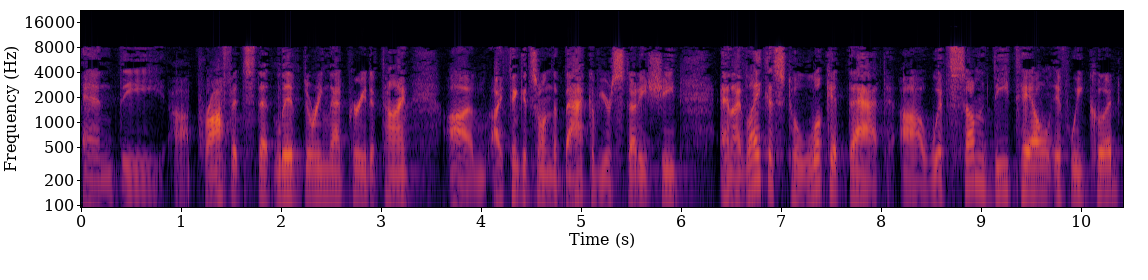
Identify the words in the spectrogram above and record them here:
and the uh, prophets that lived during that period of time. Uh, I think it's on the back of your study sheet. And I'd like us to look at that uh, with some detail if we could.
